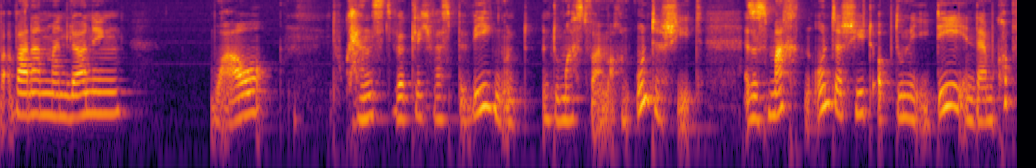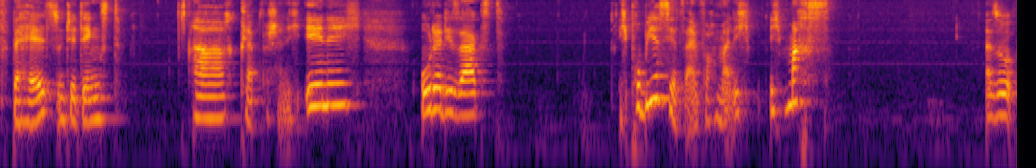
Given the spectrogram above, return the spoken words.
war dann mein Learning, wow, du kannst wirklich was bewegen und, und du machst vor allem auch einen Unterschied. Also es macht einen Unterschied, ob du eine Idee in deinem Kopf behältst und dir denkst, ach, klappt wahrscheinlich eh nicht, oder dir sagst, ich probiere es jetzt einfach mal, ich, ich mach's. Also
